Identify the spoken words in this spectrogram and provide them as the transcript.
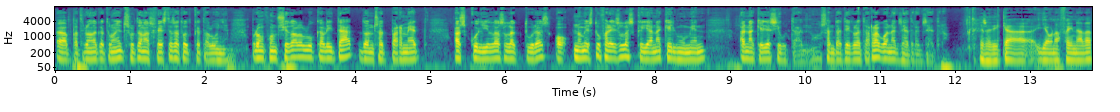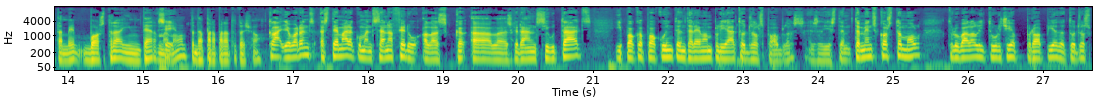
eh, patrona de Catalunya, et surten les festes a tot Catalunya. Però en funció de la localitat, doncs et permet escollir les lectures o només t'ofereix les que hi ha en aquell moment en aquella ciutat, no? Santa Tecla, Tarragona, etc etc. És a dir, que hi ha una feinada també vostra interna, sí. no?, de preparar tot això. Clar, llavors estem ara començant a fer-ho a, les, a les grans ciutats i a poc a poc ho intentarem ampliar a tots els pobles. És a dir, estem... també ens costa molt trobar la litúrgia pròpia de tots els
